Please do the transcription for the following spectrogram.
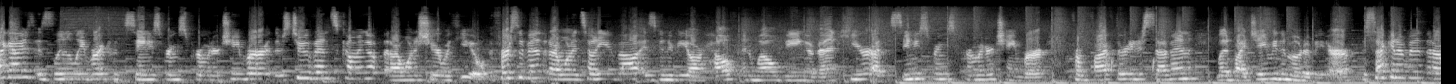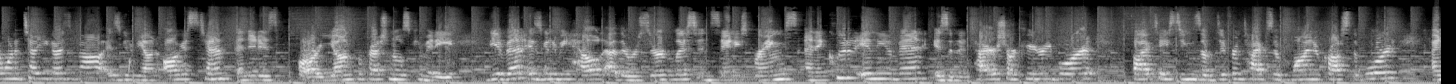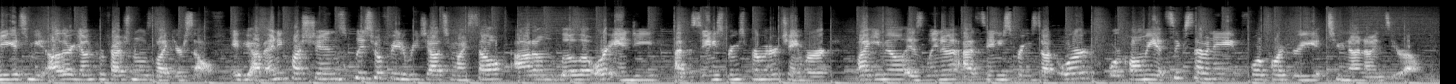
Hi guys, it's Lena Liebrecht with Sandy Springs Perimeter Chamber. There's two events coming up that I want to share with you. The first event that I want to tell you about is going to be our health and well-being event here at the Sandy Springs Perimeter Chamber from 5.30 to 7, led by Jamie the Motivator. The second event that I want to tell you guys about is going to be on August 10th, and it is for our Young Professionals Committee. The event is going to be held at the Reserve List in Sandy Springs, and included in the event is an entire charcuterie board, five tastings of different types of wine across the board, and you get to meet other young professionals like yourself. If you have any questions, please feel free to reach out to myself, Adam, Lola, or Andy at the Sandy Springs Perimeter Chamber. My email is lena at sandysprings.org or call me at 678 443 2990.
